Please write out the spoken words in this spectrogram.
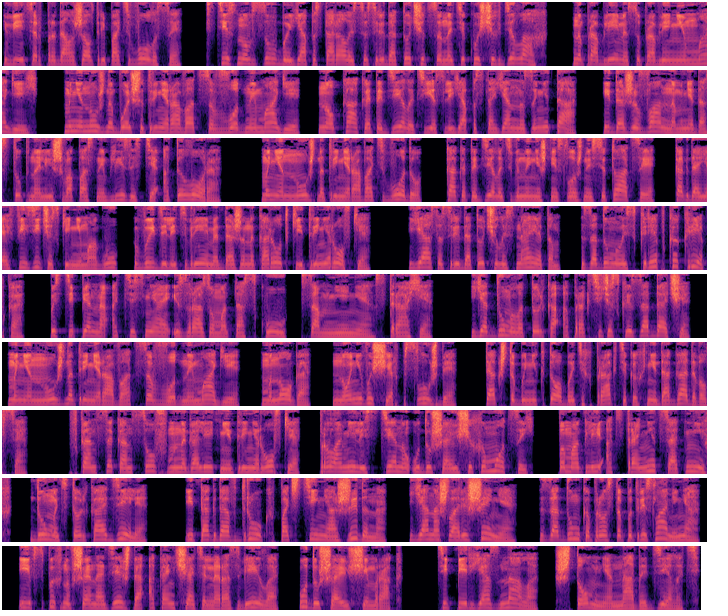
Ветер продолжал трепать волосы. Стиснув зубы, я постаралась сосредоточиться на текущих делах, на проблеме с управлением магией. Мне нужно больше тренироваться в водной магии, но как это делать, если я постоянно занята, и даже ванна мне доступна лишь в опасной близости от Элора? Мне нужно тренировать воду, как это делать в нынешней сложной ситуации, когда я физически не могу выделить время даже на короткие тренировки. Я сосредоточилась на этом, задумалась крепко-крепко, постепенно оттесняя из разума тоску, сомнения, страхи. Я думала только о практической задаче. Мне нужно тренироваться в водной магии. Много, но не в ущерб службе. Так, чтобы никто об этих практиках не догадывался. В конце концов, многолетние тренировки проломили стену удушающих эмоций, помогли отстраниться от них, думать только о деле. И тогда вдруг, почти неожиданно, я нашла решение. Задумка просто потрясла меня, и вспыхнувшая надежда окончательно развеяла удушающий мрак. Теперь я знала, что мне надо делать.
